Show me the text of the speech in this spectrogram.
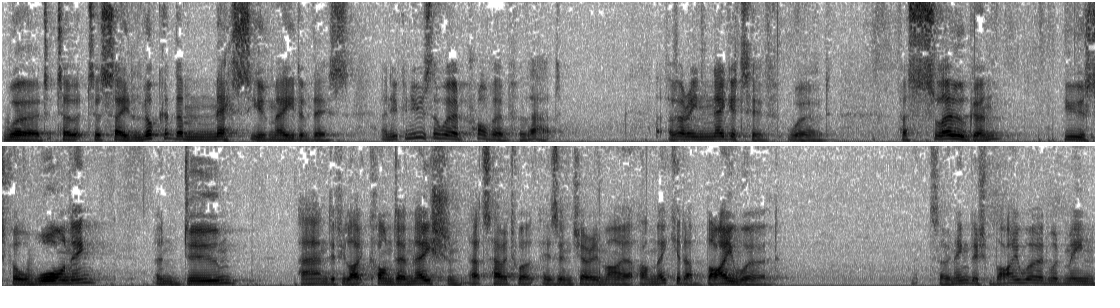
word to, to say, look at the mess you've made of this. And you can use the word proverb for that. A very negative word. A slogan used for warning and doom and, if you like, condemnation. That's how it is in Jeremiah. I'll make it a byword. So, in English, byword would mean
